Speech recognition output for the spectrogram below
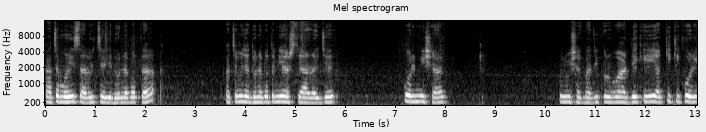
কাঁচামরিচ আর হচ্ছে এই যে ধনে পাতা। কাঁচামরিচ আর ধনে পাতা নিয়ে আসছি আর এই যে কলমি শাক। কলমি শাক ভাজি করব আর দেখি আর কী কী করি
